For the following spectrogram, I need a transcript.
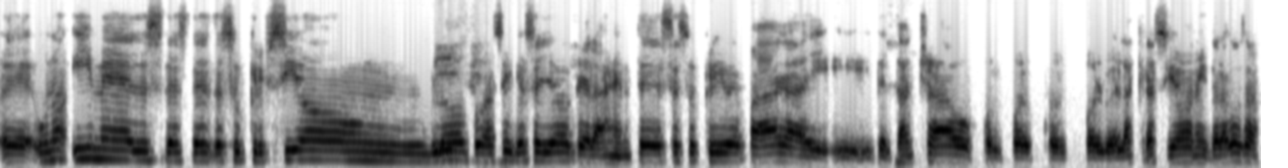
eh, unos emails de, suscripción, blog o así, qué sé yo, que la gente se suscribe, paga y, y te están chavos por, por, por, ver las creaciones y toda la cosa.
